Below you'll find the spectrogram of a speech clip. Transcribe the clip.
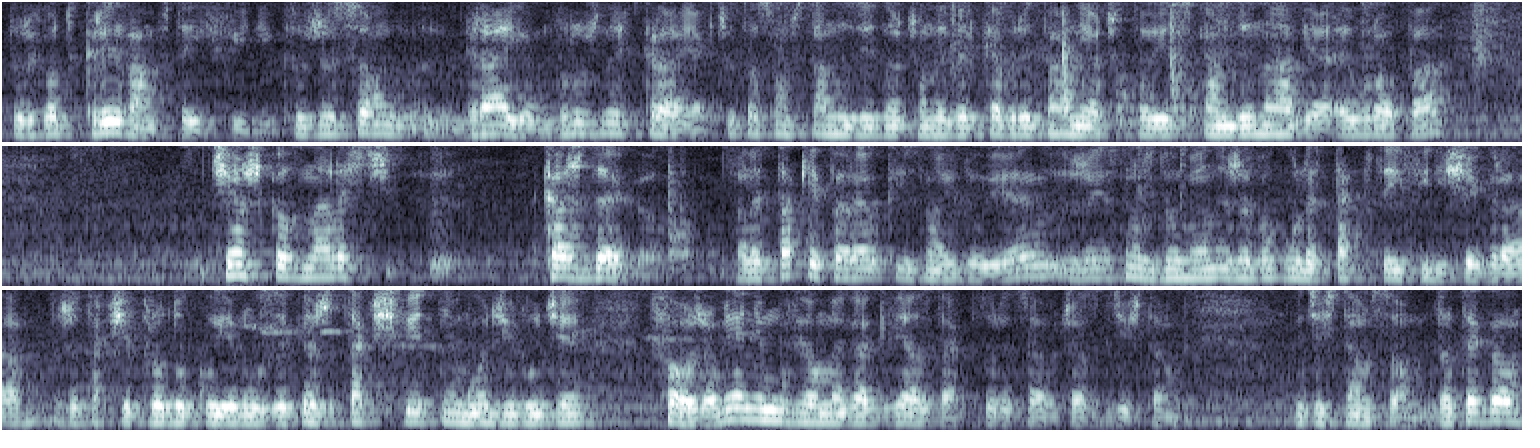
których odkrywam w tej chwili, którzy są, grają w różnych krajach, czy to są Stany Zjednoczone, Wielka Brytania, czy to jest Skandynawia, Europa, ciężko znaleźć y, każdego, ale takie perełki znajduję, że jestem zdumiony, że w ogóle tak w tej chwili się gra, że tak się produkuje muzykę, że tak świetnie młodzi ludzie tworzą. Ja nie mówię o mega gwiazdach, które cały czas gdzieś tam, gdzieś tam są. Dlatego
